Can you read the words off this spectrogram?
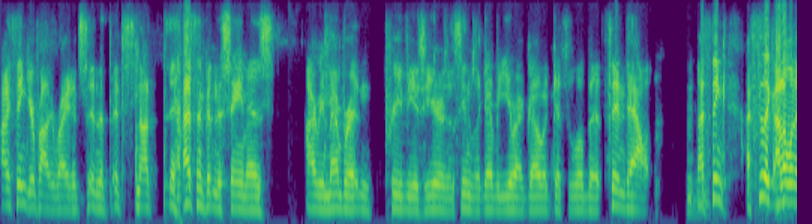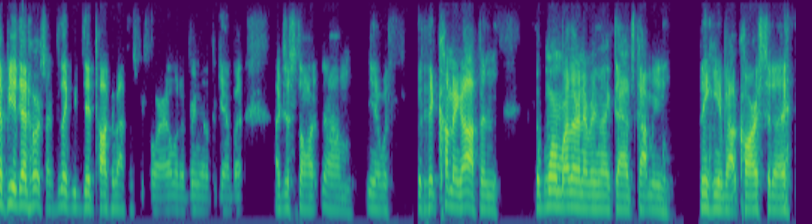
I think you're probably right. It's in the it's not it hasn't been the same as I remember it in previous years. It seems like every year I go, it gets a little bit thinned out. Mhm. I think I feel like I don't want to be a dead horse. I feel like we did talk about this before. I don't want to bring that up again, but I just thought, um, you know, with with it coming up and the warm weather and everything like that, it's got me thinking about cars today.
